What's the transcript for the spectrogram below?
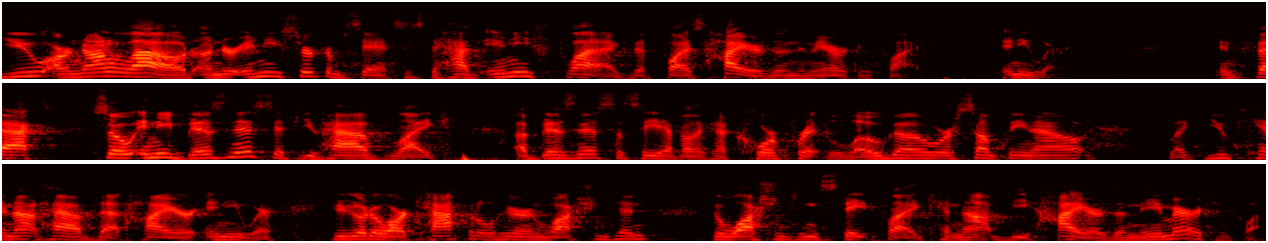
you are not allowed under any circumstances to have any flag that flies higher than the American flag anywhere? In fact, so any business, if you have like a business, let's say you have like a corporate logo or something out, like you cannot have that higher anywhere. If you go to our capital here in Washington, the Washington state flag cannot be higher than the American flag.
